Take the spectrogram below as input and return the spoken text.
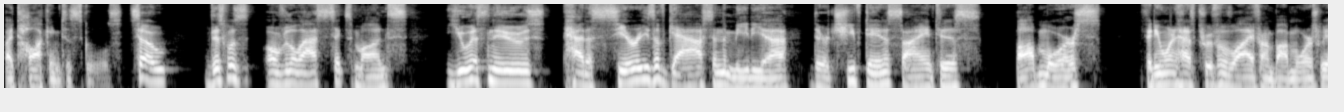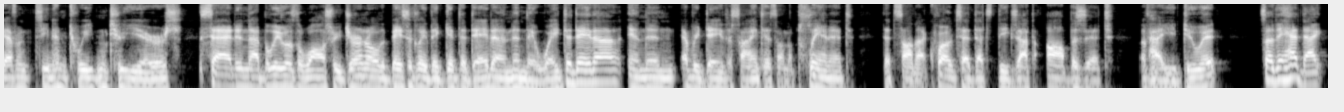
by talking to schools. So this was over the last six months. US News had a series of gaffes in the media. Their chief data scientist, Bob Morse, if anyone has proof of life on Bob Morse, we haven't seen him tweet in two years, said, and I believe it was the Wall Street Journal, that basically they get the data and then they weight the data. And then every data scientist on the planet that saw that quote said that's the exact opposite of how you do it. So they had that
